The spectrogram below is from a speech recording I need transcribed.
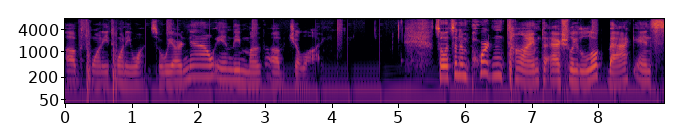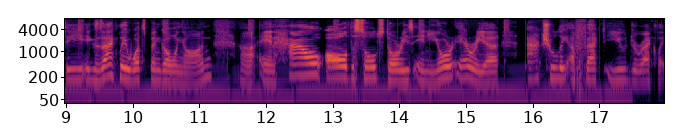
of 2021. So we are now in the month of July. So it's an important time to actually look back and see exactly what's been going on uh, and how all the sold stories in your area actually affect you directly.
